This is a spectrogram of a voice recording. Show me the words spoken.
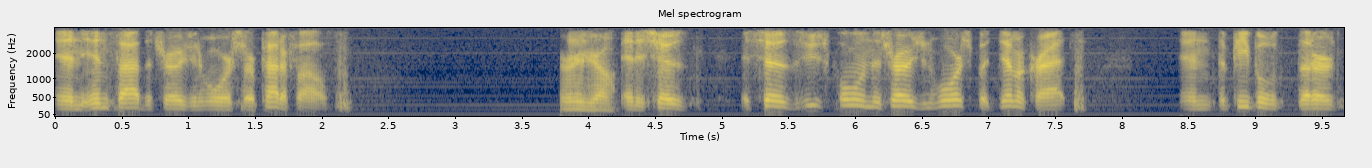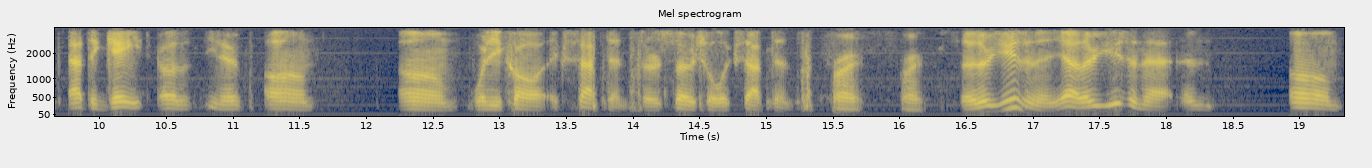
and inside the Trojan horse are pedophiles. There you go. and it shows it shows who's pulling the Trojan horse, but Democrats, and the people that are at the gate are you know um um what do you call it acceptance or social acceptance. Right. Right. So they're using it. Yeah, they're using that, and um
